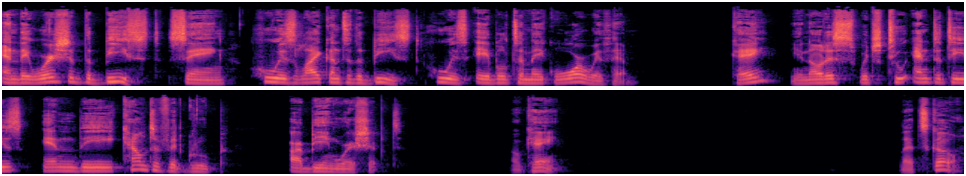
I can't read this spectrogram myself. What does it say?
And they worshiped the beast, saying, Who is like unto the beast? Who is able to make war with him? Okay, you notice which two entities in the counterfeit group are being worshiped. Okay. Let's go.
